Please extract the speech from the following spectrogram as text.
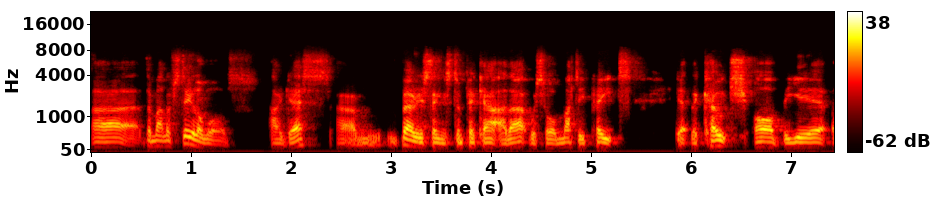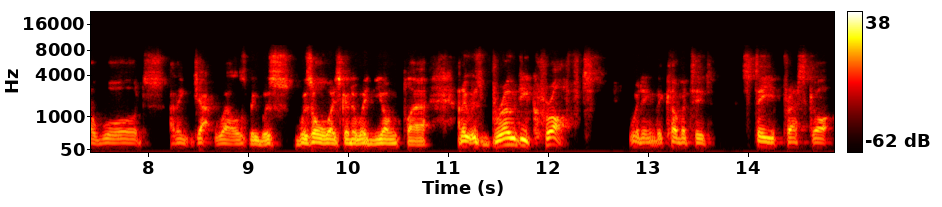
uh, the Man of Steel Awards, I guess. Um, various things to pick out of that. We saw Matty Peet get the Coach of the Year awards. I think Jack Welsby was was always going to win Young Player, and it was Brodie Croft winning the coveted Steve Prescott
